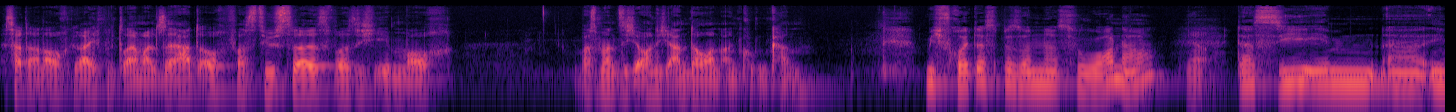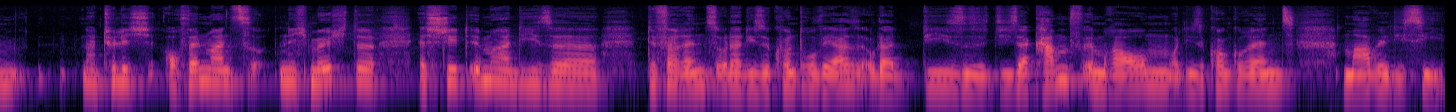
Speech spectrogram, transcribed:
es hat dann auch gereicht mit dreimal. Also er hat auch was Düsteres, was ich eben auch, was man sich auch nicht andauernd angucken kann. Mich freut das besonders für Warner, ja. dass sie eben, äh, ihm natürlich, auch wenn man es nicht möchte, es steht immer diese Differenz oder diese Kontroverse oder diese, dieser Kampf im Raum und diese Konkurrenz Marvel DC.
